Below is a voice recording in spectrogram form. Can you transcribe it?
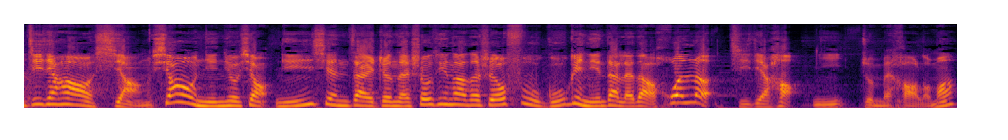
集结号，想笑您就笑。您现在正在收听到的是由复古给您带来的欢乐集结号，你准备好了吗？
